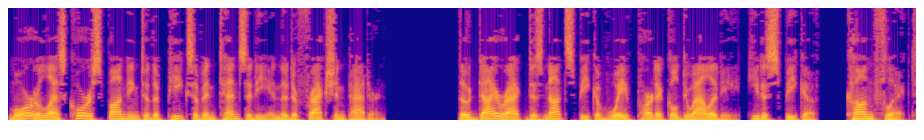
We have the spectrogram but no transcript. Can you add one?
more or less corresponding to the peaks of intensity in the diffraction pattern. Though Dirac does not speak of wave-particle duality, he does speak of conflict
